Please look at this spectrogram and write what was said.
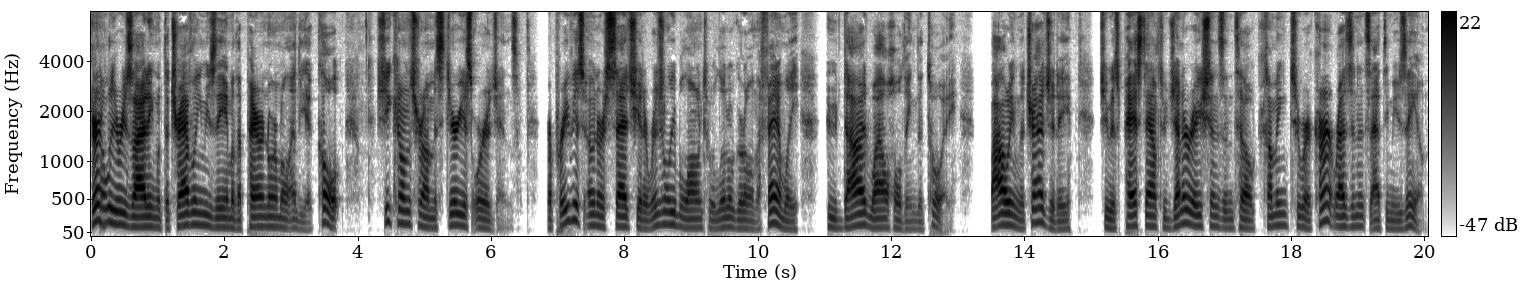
Currently residing with the Traveling Museum of the Paranormal and the Occult, she comes from mysterious origins. Her previous owner said she had originally belonged to a little girl in the family who died while holding the toy. Following the tragedy, she was passed down through generations until coming to her current residence at the museum.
